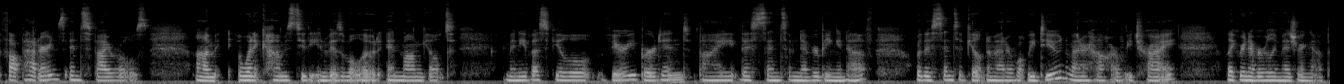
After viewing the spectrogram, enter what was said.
thought patterns and spirals um, when it comes to the invisible load and mom guilt. Many of us feel very burdened by this sense of never being enough or this sense of guilt no matter what we do, no matter how hard we try, like we're never really measuring up.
